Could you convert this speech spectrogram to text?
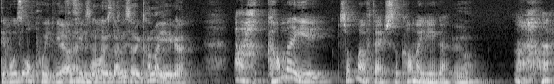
Der, wo es abholt, wenn Ja, es irgendwo und hast. dann ist er ein Kammerjäger. Ach, Kammerjäger. Sag mal auf Deutsch so, Kammerjäger. Ja. Aha.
